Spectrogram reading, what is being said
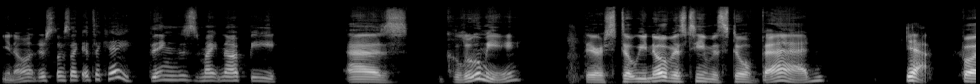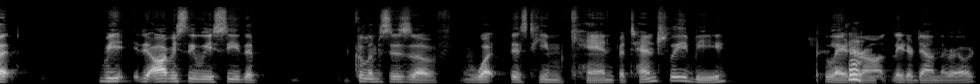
you know, it just looks like it's okay. Things might not be as gloomy. They're still. We know this team is still bad. Yeah, but we obviously we see the glimpses of what this team can potentially be later yeah. on, later down the road.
